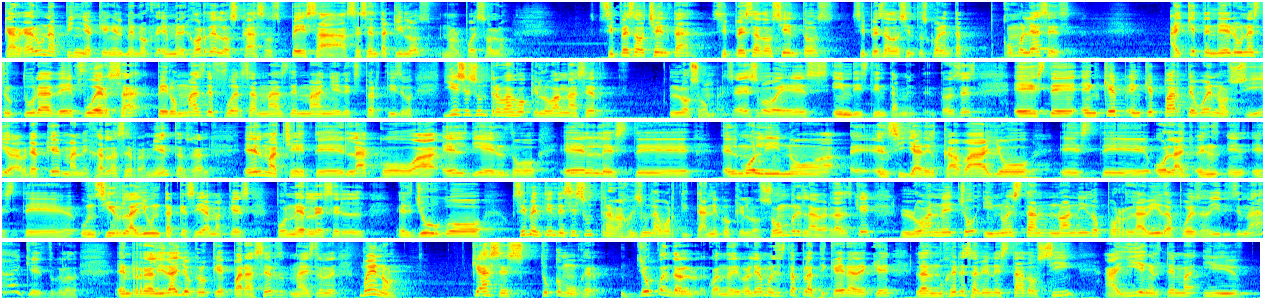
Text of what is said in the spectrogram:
cargar una piña que en el, menor, en mejor de los casos pesa 60 kilos, no lo puedes solo. Si pesa 80, si pesa 200, si pesa 240, ¿cómo le haces? Hay que tener una estructura de fuerza, pero más de fuerza, más de maña y de expertise. Y ese es un trabajo que lo van a hacer los hombres, eso es indistintamente. Entonces, este, ¿en qué, ¿en qué parte? Bueno, sí, habría que manejar las herramientas, o sea, el machete, la coa, el dieldo, el, este, el molino, eh, ensillar el caballo, este, o la, en- este, uncir la yunta que se llama, que es ponerles el, el yugo. ¿Sí me entiendes? Es un trabajo, es un labor titánico que los hombres, la verdad es que lo han hecho y no están, no han ido por la vida, pues ahí diciendo, ay, que esto, que lo otro". En realidad, yo creo que para ser maestra, bueno, ¿qué haces tú como mujer? Yo cuando, cuando esta plática era de que las mujeres habían estado, sí, ahí en el tema y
